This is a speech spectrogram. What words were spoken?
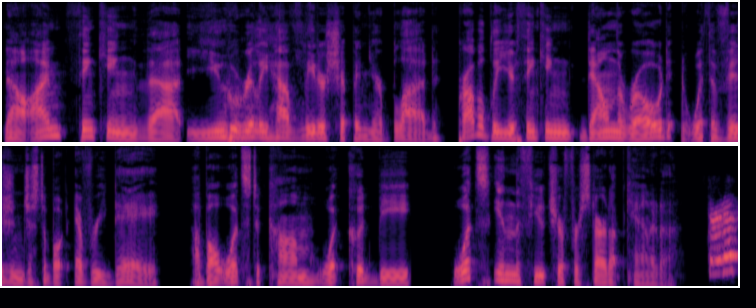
now, I'm thinking that you really have leadership in your blood. Probably you're thinking down the road with a vision just about every day about what's to come, what could be, What's in the future for Startup Canada? Startup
